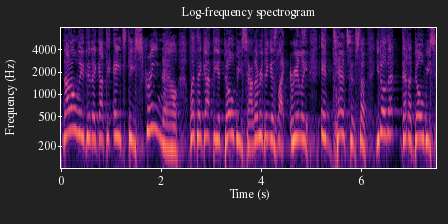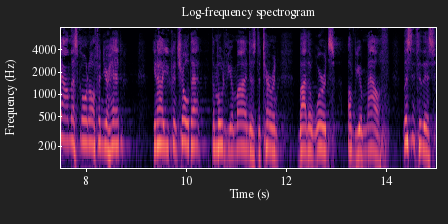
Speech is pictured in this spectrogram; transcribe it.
not only did they got the HD screen now, but they got the Adobe sound. Everything is like really intense and stuff. You know that, that Adobe sound that's going off in your head? You know how you control that? The mood of your mind is determined by the words of your mouth. Listen to this.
